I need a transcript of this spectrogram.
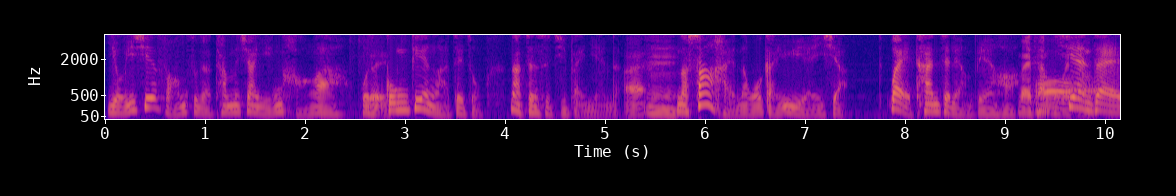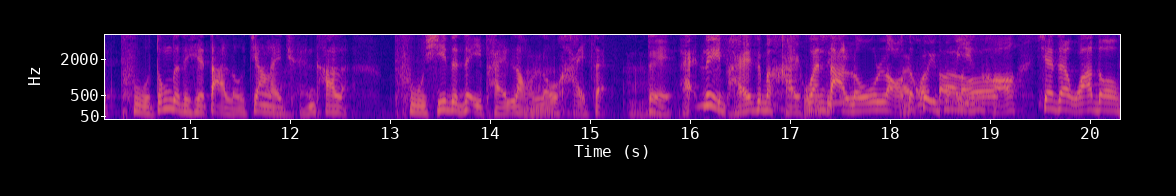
有一些房子呢，他们像银行啊或者宫殿啊这种，那真是几百年的。哎，嗯。那上海呢，我敢预言一下，外滩这两边哈，外滩现在浦东的这些大楼将来全塌了，浦西的那一排老楼还在。对，还那一排什么海关大楼、老的汇丰银行，现在挖到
